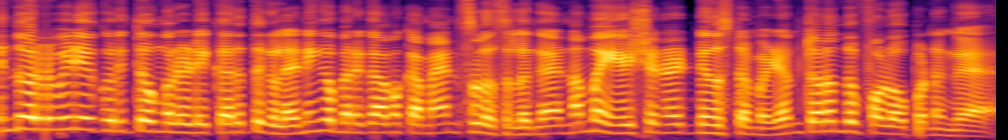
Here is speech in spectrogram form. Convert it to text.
இந்த ஒரு வீடியோ குறித்து உங்களுடைய கருத்துக்களை நீங்கள் மறக்காம கமெண்ட்ஸில் சொல்லுங்கள் நம்ம ஏஷியநெட் நியூஸ் தமிழம் தொடர்ந்து ஃபாலோ பண்ணுங்கள்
